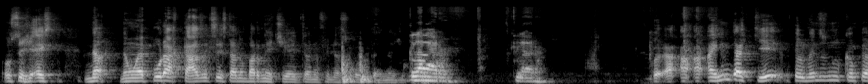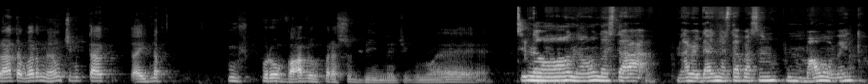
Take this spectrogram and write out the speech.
Ou seja, é, não, não é por acaso que você está no Barnetinha, então, no fim das contas, né? Claro, claro. A, a, ainda que, pelo menos no campeonato agora, não é um time que está aí na provável para subir, né? Tipo, não é. Não, não, nós está, na verdade, nós está passando por um mau momento,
